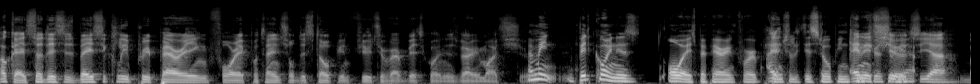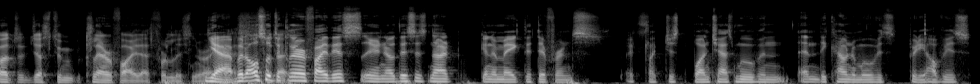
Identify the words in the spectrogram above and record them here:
Okay, so this is basically preparing for a potential dystopian future where Bitcoin is very much. I mean, Bitcoin is always preparing for a potentially dystopian future. and it so should, yeah. yeah. But just to clarify that for the listener. I Yeah, guess. but also So to that- clarify this, you know, this is not going to make the difference. It's like just one chess move, and and the counter move is pretty obvious.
